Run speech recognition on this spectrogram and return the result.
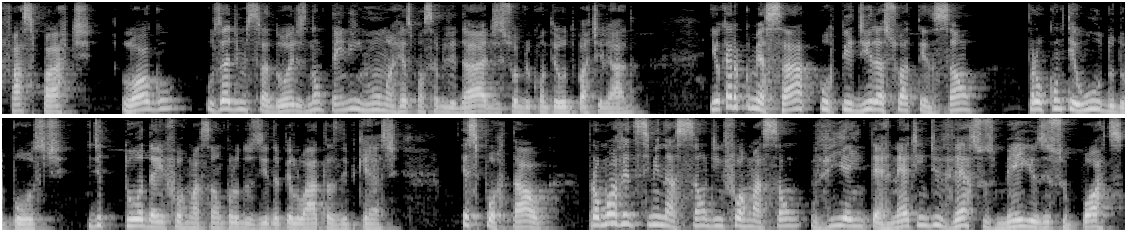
faz parte. Logo, os administradores não têm nenhuma responsabilidade sobre o conteúdo partilhado. E eu quero começar por pedir a sua atenção para o conteúdo do post e de toda a informação produzida pelo Atlas Lipcast. Esse portal promove a disseminação de informação via internet em diversos meios e suportes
